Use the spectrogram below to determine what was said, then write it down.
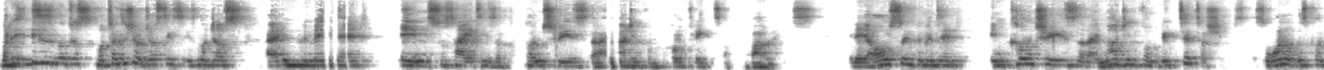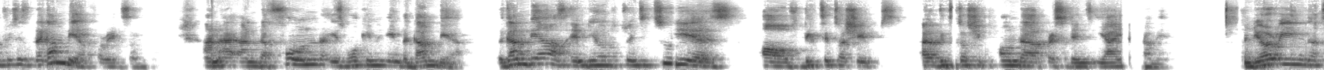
But this is not just, but transitional justice is not just uh, implemented in societies or countries that are emerging from conflicts or violence. They are also implemented in countries that are emerging from dictatorships. So one of those countries is the Gambia, for example. And, uh, and the fund is working in the Gambia. The Gambia has endured 22 years of dictatorships uh, dictatorship under President Yahya Jammeh. During that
